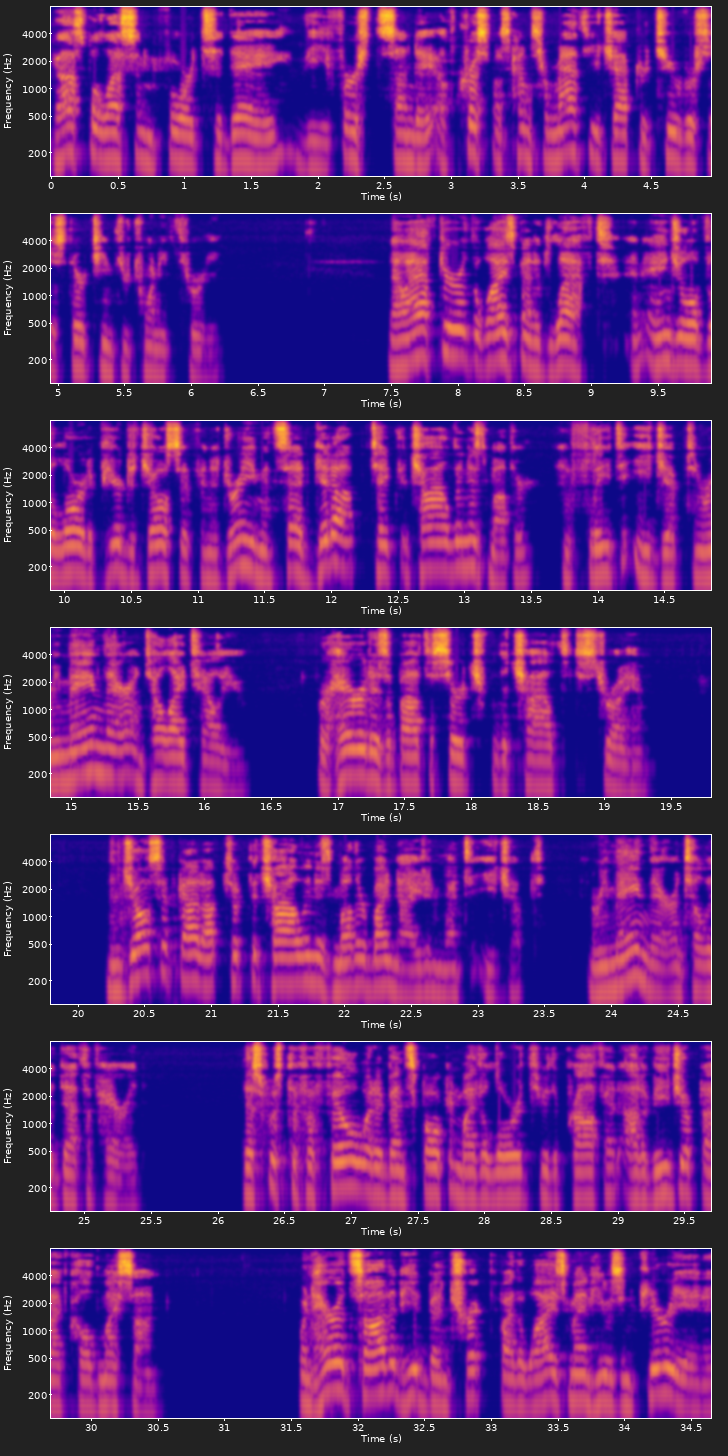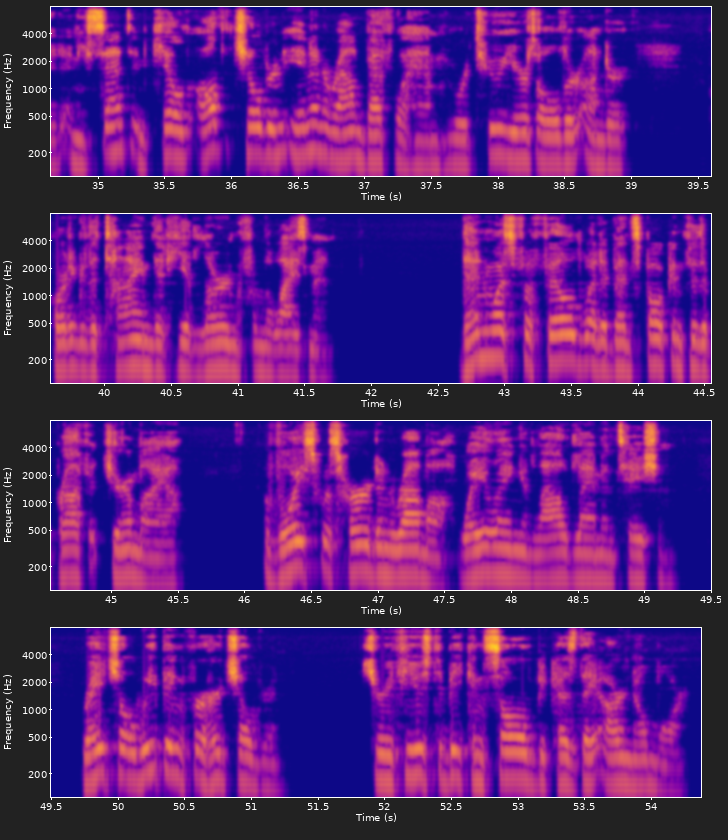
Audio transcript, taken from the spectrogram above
The gospel lesson for today, the first Sunday of Christmas, comes from Matthew chapter 2, verses 13 through 23. Now, after the wise men had left, an angel of the Lord appeared to Joseph in a dream and said, Get up, take the child and his mother, and flee to Egypt, and remain there until I tell you, for Herod is about to search for the child to destroy him. Then Joseph got up, took the child and his mother by night, and went to Egypt, and remained there until the death of Herod. This was to fulfill what had been spoken by the Lord through the prophet, Out of Egypt I have called my son. When Herod saw that he had been tricked by the wise men, he was infuriated, and he sent and killed all the children in and around Bethlehem who were two years old or under, according to the time that he had learned from the wise men. Then was fulfilled what had been spoken through the prophet Jeremiah. A voice was heard in Ramah, wailing and loud lamentation. Rachel weeping for her children. She refused to be consoled because they are no more.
